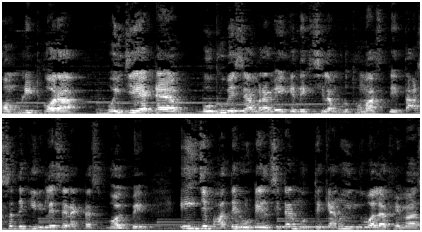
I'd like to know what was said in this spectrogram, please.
কমপ্লিট করা। ওই যে একটা বধু বেশে আমরা মেয়েকে দেখছিলাম প্রথম আসতে, তার সাথে কি রিলেশন একটা গল্পের এই যে ভাতের হোটেল, সেটার মধ্যে কেন ইন্দুওয়ালা ফেমাস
